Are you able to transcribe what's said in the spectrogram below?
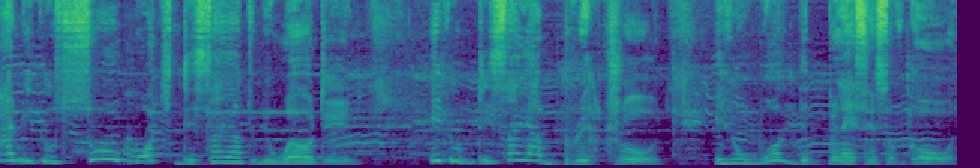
And if you so much desire to be wealthy, if you desire breakthrough, if you want the blessings of God,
